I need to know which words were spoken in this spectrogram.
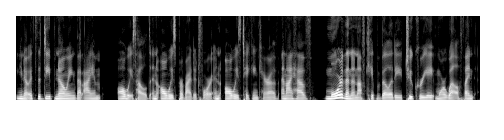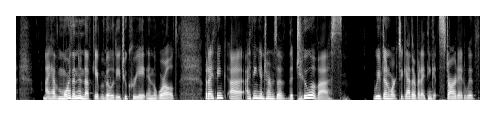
you know, it's the deep knowing that I am always held and always provided for and always taken care of. And I have more than enough capability to create more wealth. I, I have more than enough capability to create in the world. But I think, uh, I think in terms of the two of us, we've done work together, but I think it started with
